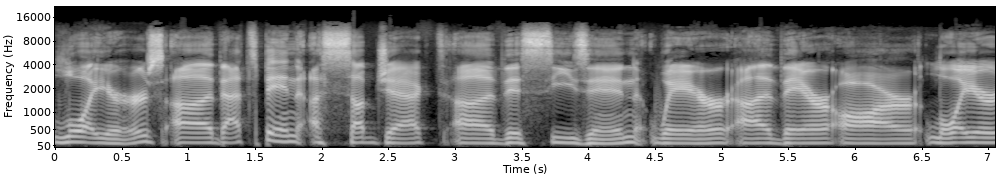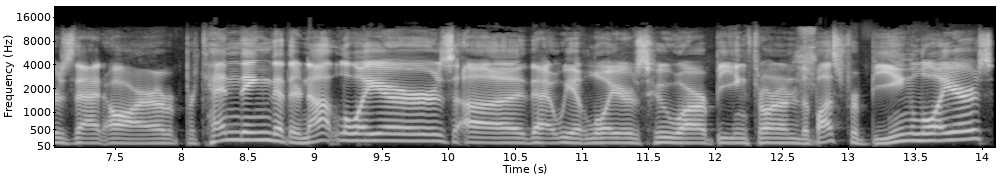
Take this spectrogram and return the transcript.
lawyers, uh, that's been a subject uh, this season where uh, there are lawyers that are pretending that they're not lawyers, uh, that we have lawyers who are being thrown under the bus for being lawyers.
